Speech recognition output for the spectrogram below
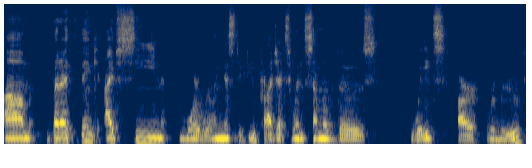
Um, but I think I've seen more willingness to do projects when some of those weights are removed,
